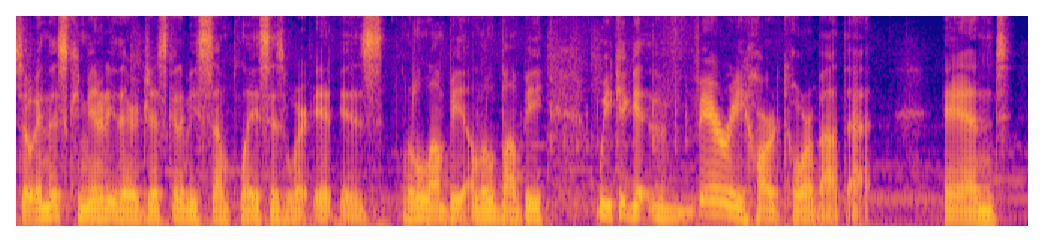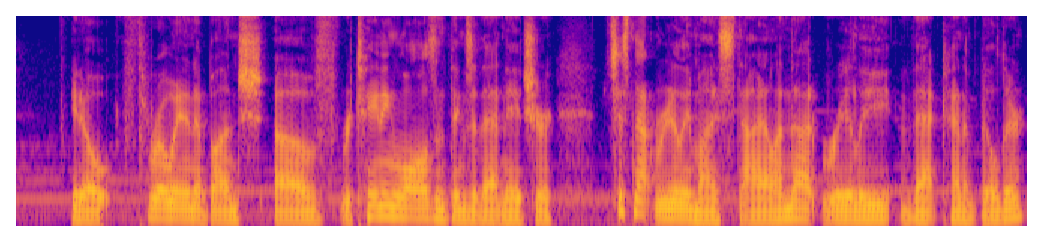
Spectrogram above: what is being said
So in this community, there are just going to be some places where it is a little lumpy, a little bumpy. We could get very hardcore about that and you know throw in a bunch of retaining walls and things of that nature. It's just not really my style. I'm not really that kind of builder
